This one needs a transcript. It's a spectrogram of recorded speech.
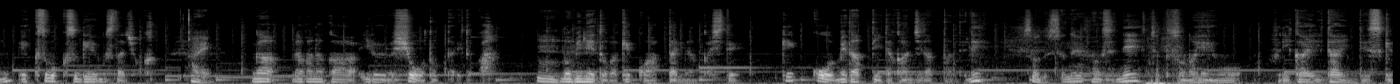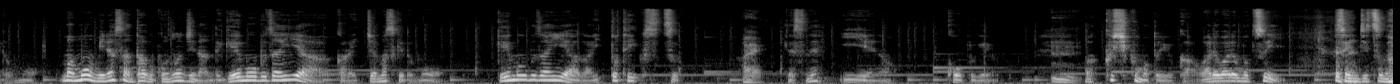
ん ?Xbox ゲームスタジオか。はい。が、なかなかいろいろ賞を取ったりとか、うんノミネートが結構あったりなんかして、結構目立っていた感じだったんでね。そうですよね。そうですね。ちょっとその辺を振り返りたいんですけども。まあもう皆さん多分ご存知なんで、ゲームオブザイヤーから言っちゃいますけども、ゲームオブザイヤーが It Takes はい。2ですね。EA のコープゲーム。うん。まあ、くしくもというか、我々もつい先日の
